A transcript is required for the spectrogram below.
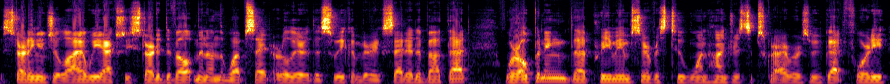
starting in July. We actually started development on the website earlier this week. I'm very excited about that. We're opening the premium service to 100 subscribers. We've got 40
